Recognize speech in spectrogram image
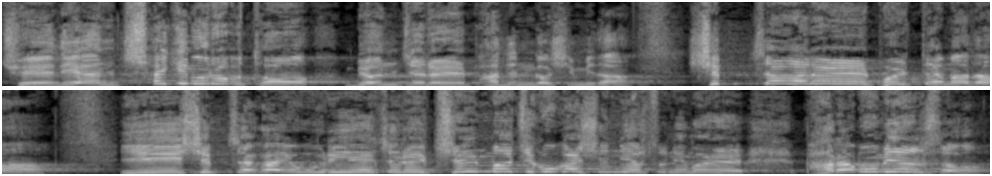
죄에 대한 책임으로부터 면제를 받은 것입니다. 십자가를 볼 때마다 이 십자가에 우리의 죄를 짊어지고 가신 예수님을 바라보면서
